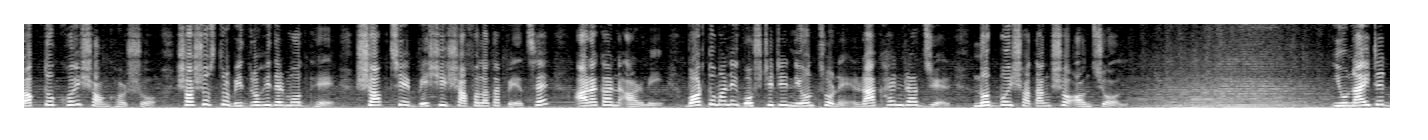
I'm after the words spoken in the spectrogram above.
রক্তক্ষয়ী সংঘর্ষ। সশস্ত্র বিদ্রোহীদের মধ্যে সবচেয়ে বেশি সফলতা পেয়েছে আরাকান আর্মি। বর্তমানে গোষ্ঠীটির নিয়ন্ত্রণে রাখাইন রাজ্যের নব্বই শতাংশ অঞ্চল। ইউনাইটেড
